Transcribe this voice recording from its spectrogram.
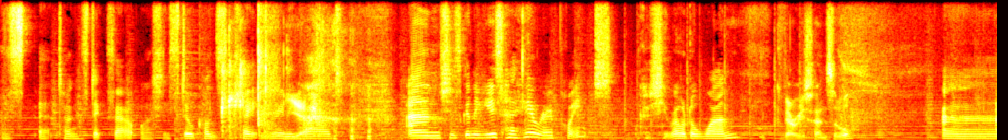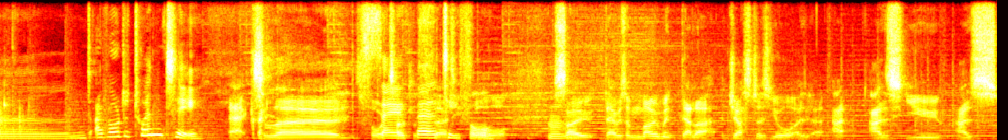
His uh, tongue sticks out while she's still concentrating really Yeah. hard. and she's going to use her hero point because she rolled a one, Very sensible. and I rolled a twenty. Excellent. For a So total of 34. 34. So there is a moment, Della, just as your uh, as you as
